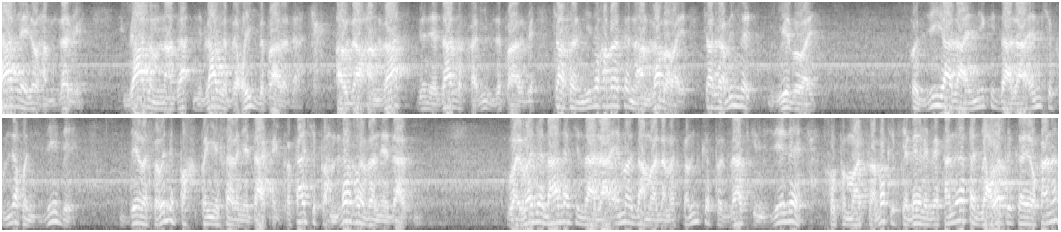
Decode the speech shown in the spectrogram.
یاد دی یو حمزه دی یاد نداد بعید لپاره ده او دا حمزه د نداد قریب لپاره ده چا سره دې خبره ته حمزه بوي چا سره بنه زی بوي په دې یاد عیني کې دلائم چې کوم نه خو دې دی د وسوله په خپل سره نه دا کوي په کاچ په حمزه سره نه دا کوي وای وجه دا ده چې دا دائمه دا ملامت کوونکی په ذات کې نږدې دی خو په مصابه کې چې غیر ځکه نه ته دعوه پرې کوي او که نه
